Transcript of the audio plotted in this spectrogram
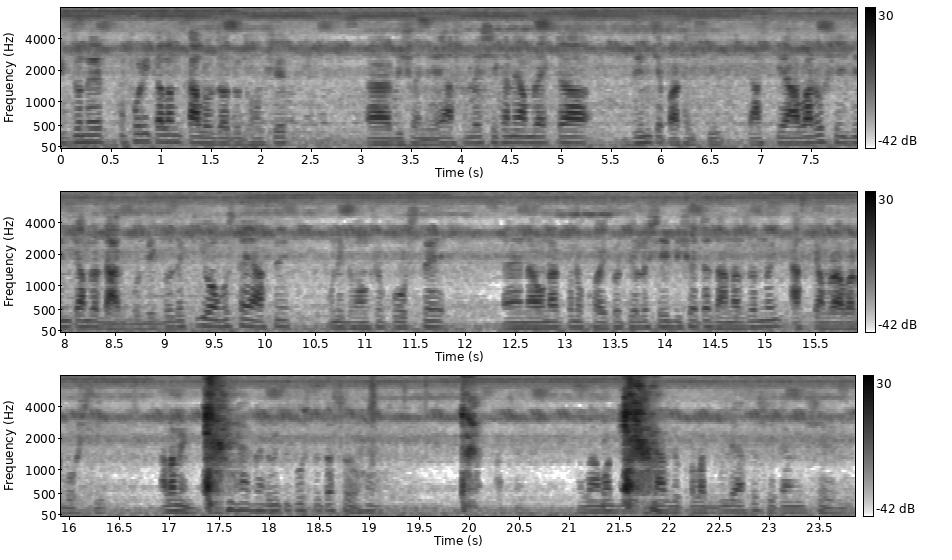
একজনের উপরি কালাম কালো জাদু ধ্বংসের বিষয় নিয়ে। আসলে সেখানে আমরা একটা জিনকে পাঠাইছি। আজকে আবারও সেই জিনকে আমরা ডাকবো। দেখব যে কী অবস্থায় আছে, উনি ধ্বংস করছে না ওনার কোনো ক্ষয়ক্ষতি হলো, সেই বিষয়টা জানার জন্যই আজকে আমরা আবার বসছি। আলামিন তুমি কি প্রস্তুত আছো? আচ্ছা তাহলে আমার যে কার্যকলাপগুলি আছে সেটা আমি সেরে নিই।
